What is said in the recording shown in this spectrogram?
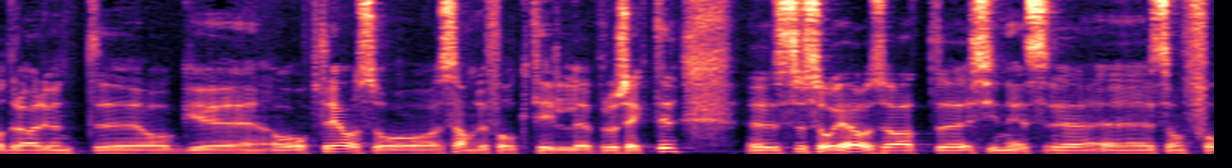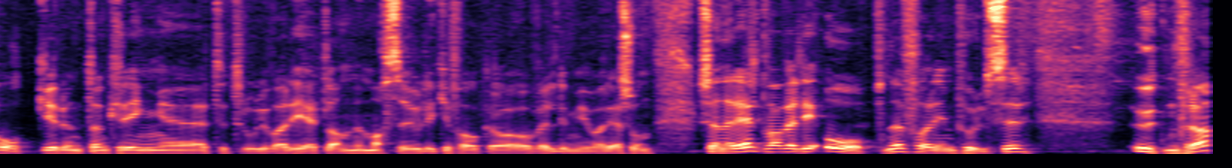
å dra rundt uh, og, uh, og, opptre, og så samle folk til prosjekter, så så jeg også at kinesere som folk rundt omkring, et utrolig variert land med masse ulike folk og, og veldig mye variasjon generelt, var veldig åpne for impulser utenfra.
